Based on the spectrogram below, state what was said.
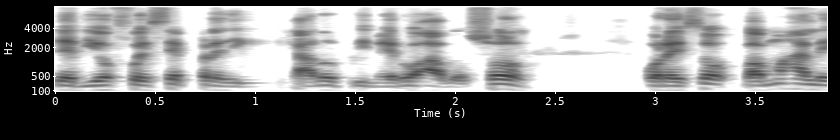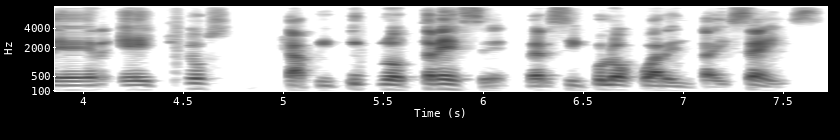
de Dios fuese predicado primero a vosotros. Por eso vamos a leer Hechos capítulo 13, versículo 46.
